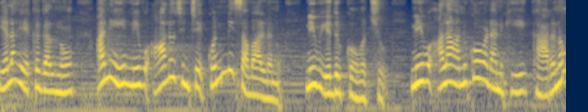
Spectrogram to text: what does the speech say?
ఎలా ఎక్కగలను అని నీవు ఆలోచించే కొన్ని సవాళ్ళను నీవు ఎదుర్కోవచ్చు. నీవు అలా అనుకోవడానికి కారణం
